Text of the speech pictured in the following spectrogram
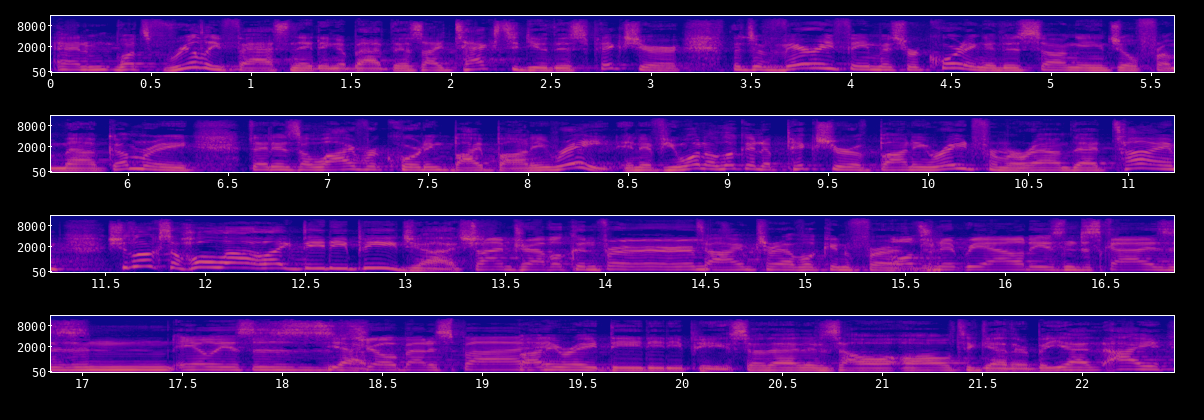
and what's really fascinating about this, I texted you this picture. There's a very famous recording of this song "Angel from Montgomery" that is a live recording by Bonnie Raitt, and if you want to look at a picture picture of Bonnie Raitt from around that time. She looks a whole lot like DDP, Josh. Time travel confirmed. Time travel confirmed. Alternate realities and disguises and aliases. Yeah. Show about a spy. Bonnie Raitt DDP. So that is all, all together. But yeah, I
